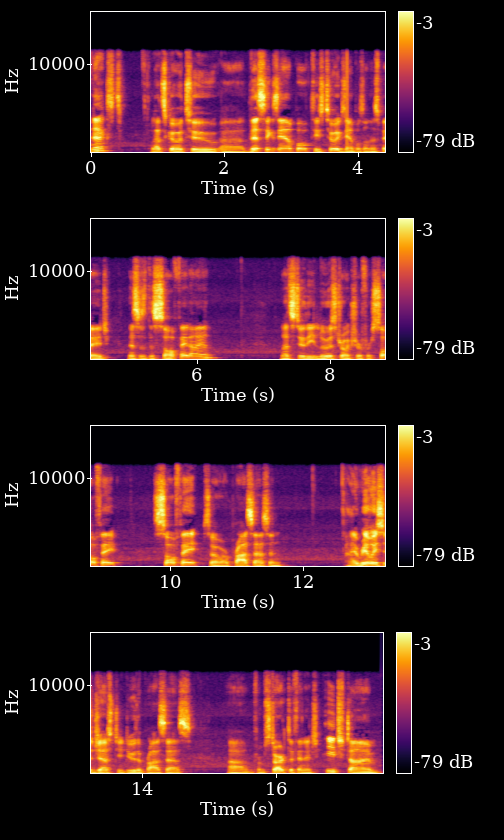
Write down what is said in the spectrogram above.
Next, let's go to uh, this example, these two examples on this page. This is the sulfate ion. Let's do the Lewis structure for sulfate. Sulfate, so our process, and I really suggest you do the process um, from start to finish each time.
